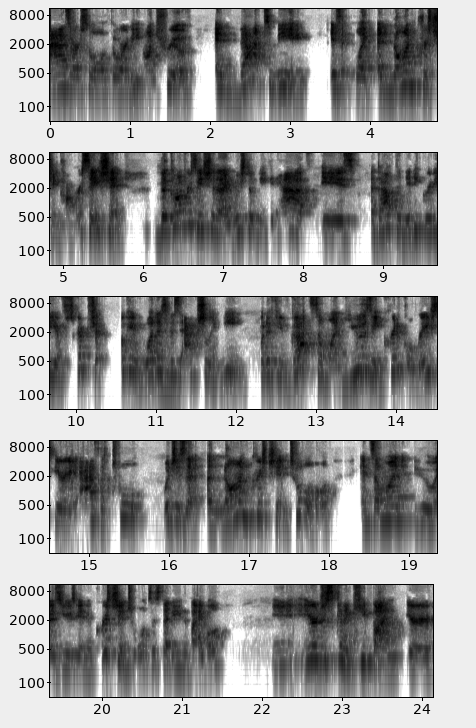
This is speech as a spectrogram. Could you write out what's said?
as our sole authority on truth. And that to me is like a non-Christian conversation. The conversation that I wish that we could have is about the nitty-gritty of scripture. Okay, what does this mm-hmm. actually mean? But if you've got someone using critical race theory as a tool, which is a, a non-Christian tool, and someone who is using a Christian tool to study the Bible, you're just going to keep on you're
